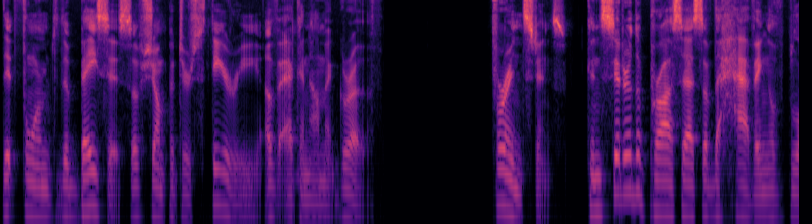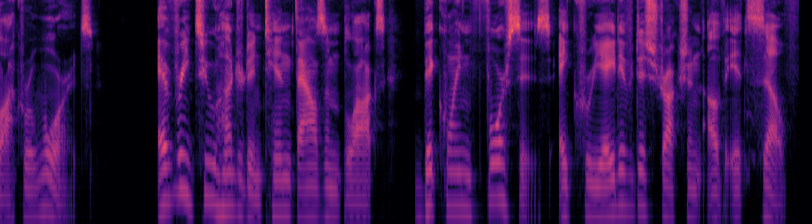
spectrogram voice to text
that formed the basis of Schumpeter's theory of economic growth. For instance, Consider the process of the halving of block rewards. Every 210,000 blocks, Bitcoin forces a creative destruction of itself,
